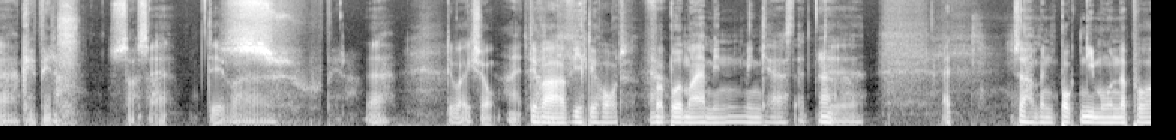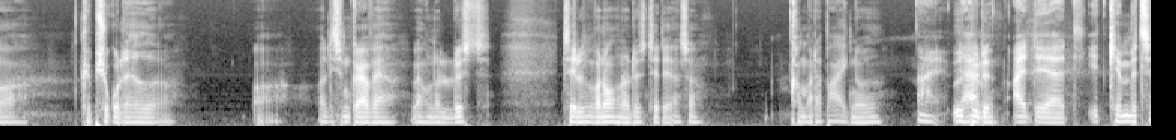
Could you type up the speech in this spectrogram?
Ja. okay, Peter. Så, så. Ja, det var, Super, Peter. ja, det var ikke sjovt. Nej, Det var virkelig hårdt for Ja. både mig og min, min kæreste, at, ja. øh, at så har man brugt ni måneder på at købe chokolade og, og, og ligesom gøre, hvad, hvad hun har lyst til, hvornår hun har lyst til det, og så kommer der bare ikke noget. Nej, udbytte. Ja, ej, det er et, et kæmpe, t-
